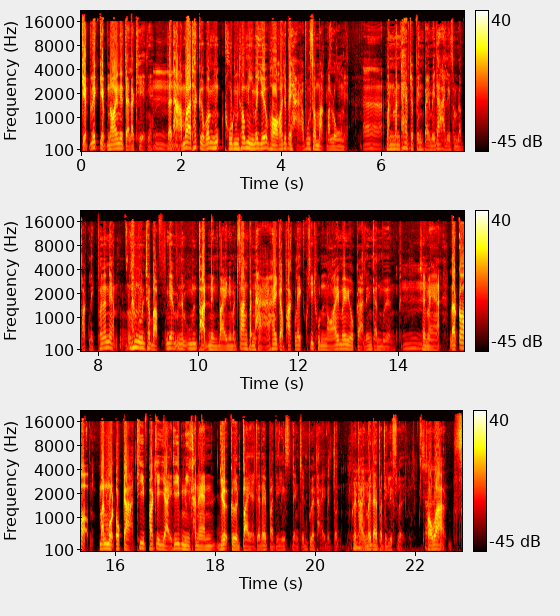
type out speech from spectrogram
เก็บเล็กเก็บน้อยในแต่ละเขตไงอืมแต่ถามว่าถ้าเกิดว่าทุนเขามีไม่เยอะพอเขาจะไปหาผู้สมัครมาลงเนี่ยอ่า มันมันแทบจะเป็นไปไม่ได้เลยสำหรับพรรคเล็ก เพราะฉะนั้นเนี่ยรัฐธรรมนูญฉบับเนี่ยมันมันผัดหนึ่งใบเนี่ยมันสร้างปัญหาให้กับพรรคเล็กที่ทุนน้อยไม่มีโอกาสเล่นการเมืองอืใช่ไหมฮะแล้วก็มันหมดโอกาสที่พรรคใหญ่ๆที่มีคะแนนเยอะเกินไปอาจจะได้ปฏิริษีอย่างเช่นเพื่อไทยเป็นต้น เพื่อไทยไม่ได้ปฏิริษีเลยใช่เพราะว่าส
